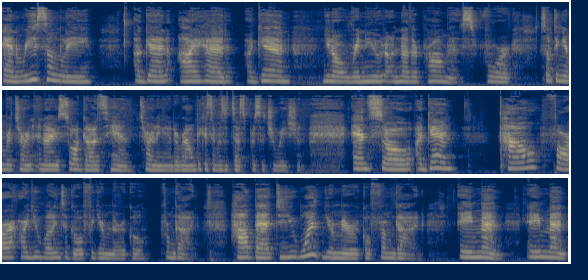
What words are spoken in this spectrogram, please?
And recently, again, I had, again, you know, renewed another promise for something in return. And I saw God's hand turning it around because it was a desperate situation. And so, again, how far are you willing to go for your miracle from God? How bad do you want your miracle from God? Amen. Amen.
